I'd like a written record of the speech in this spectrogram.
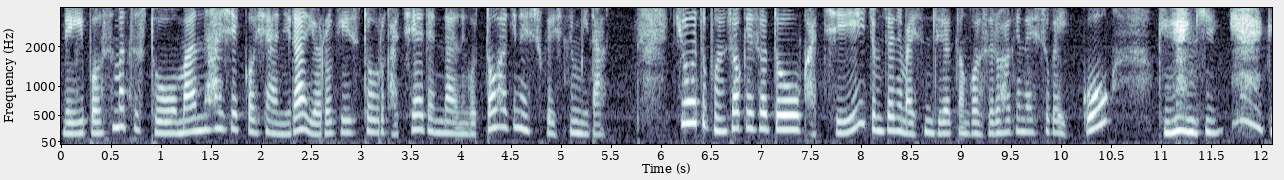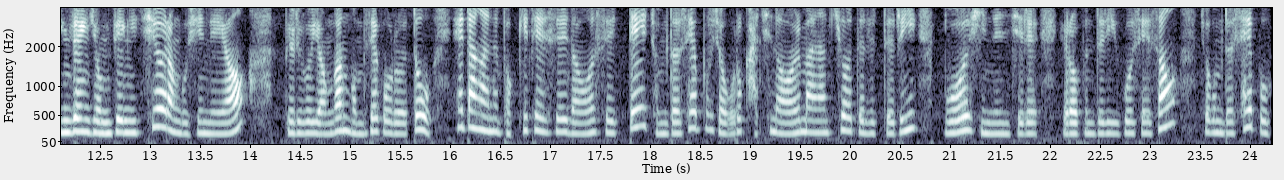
네이버 스마트 스토어만 하실 것이 아니라 여러 개의 store를 같이 해야 된다는 것도 확인할 수가 있습니다. 키워드 분석에서도 같이 좀 전에 말씀드렸던 것을 확인할 수가 있고 굉장히 굉장히 경쟁이 치열한 곳이네요. 그리고 연관 검색어로도 해당하는 버킷햇을 넣었을 때 좀 더 세부적으로 같이 넣을 만한 키워드들이 무엇이 있는지를 여러분들이 이곳에서 조금 더 세부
